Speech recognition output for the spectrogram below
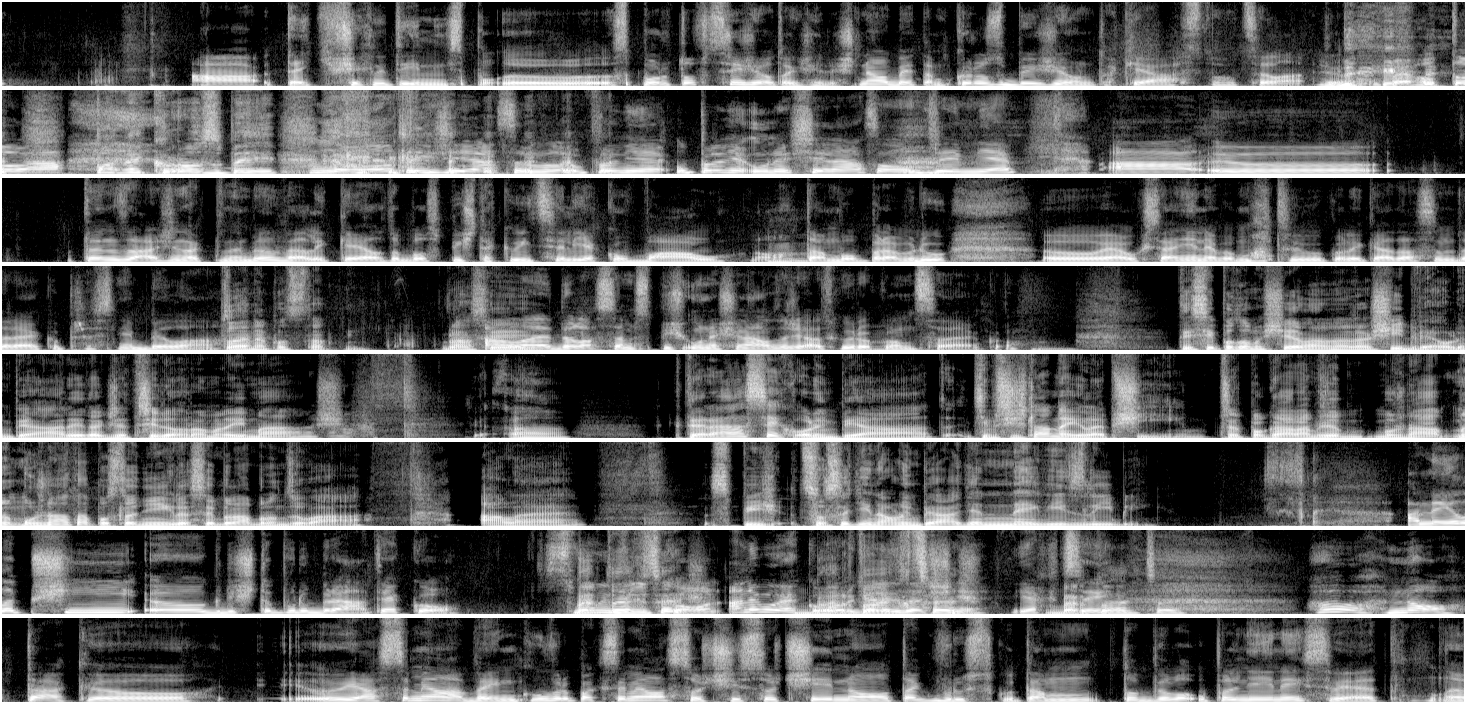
a teď všechny ty jiný spo, uh, sportovci, že jo, takže když na obě tam Crosby, že jo, no tak já z toho celá, že jo, úplně hotová. Pane Crosby! No, takže já jsem byla úplně, úplně unešená samozřejmě a uh, ten zážitek ten byl veliký, ale to bylo spíš takový celý jako wow. No, hmm. Tam opravdu, uh, já už se ani nepamatuju, koliká jsem teda jako přesně byla. To je nepodstatný. Byla jsi... Ale byla jsem spíš unešená od začátku do konce. Jako. Ty si potom ještě jela na další dvě olympiády, takže tři dohromady máš. A která z těch olympiád ti přišla nejlepší? Předpokládám, že možná, možná ta poslední, kde jsi byla bronzová, ale spíš, co se ti na olympiádě nejvíc líbí? A nejlepší, eh, když to budu brát jako svůj Ber to, jak výkon, chceš. anebo jako Ber to, jak organizačně, chceš. jak Ber chci. to, jak chceš. Oh, no, tak eh, já jsem měla Vancouver, pak jsem měla Soči, Soči, no, tak v Rusku, tam to bylo úplně jiný svět, eh,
